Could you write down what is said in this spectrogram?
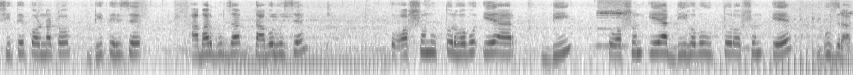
শীতে কর্ণাটক ডিতে হয়েছে আবার গুজরাট ডাবল হয়েছে তো অপশন উত্তর হব এ আর ডি তো অপশন এ আর ডি হব উত্তর অপশন এ গুজরাট।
